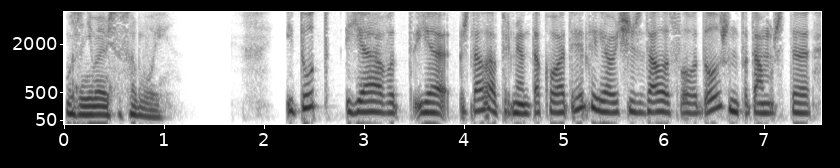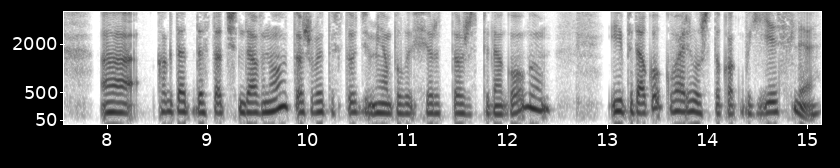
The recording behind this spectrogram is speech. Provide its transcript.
мы занимаемся собой. И тут я вот я ждала примерно такого ответа, я очень ждала слова должен, потому что а, когда-то достаточно давно, тоже в этой студии у меня был эфир тоже с педагогом, и педагог говорил, что как бы если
